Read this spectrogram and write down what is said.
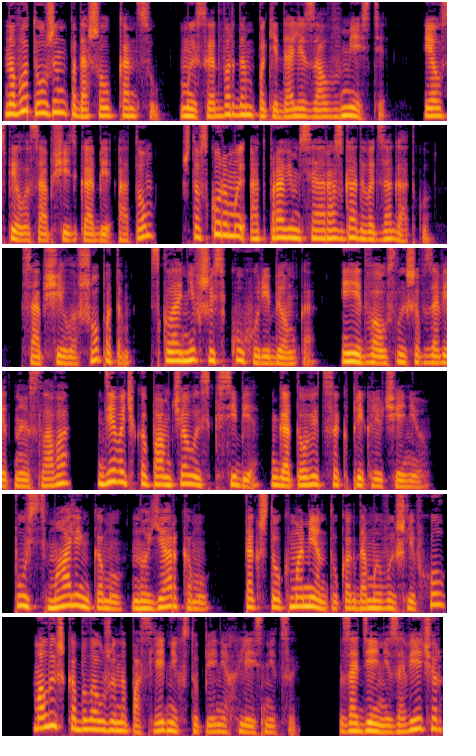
Но вот ужин подошел к концу. Мы с Эдвардом покидали зал вместе. Я успела сообщить Габи о том, что скоро мы отправимся разгадывать загадку. Сообщила шепотом, склонившись к уху ребенка. И, едва услышав заветные слова, Девочка помчалась к себе, готовиться к приключению. Пусть маленькому, но яркому. Так что к моменту, когда мы вышли в холл, малышка была уже на последних ступенях лестницы. За день и за вечер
